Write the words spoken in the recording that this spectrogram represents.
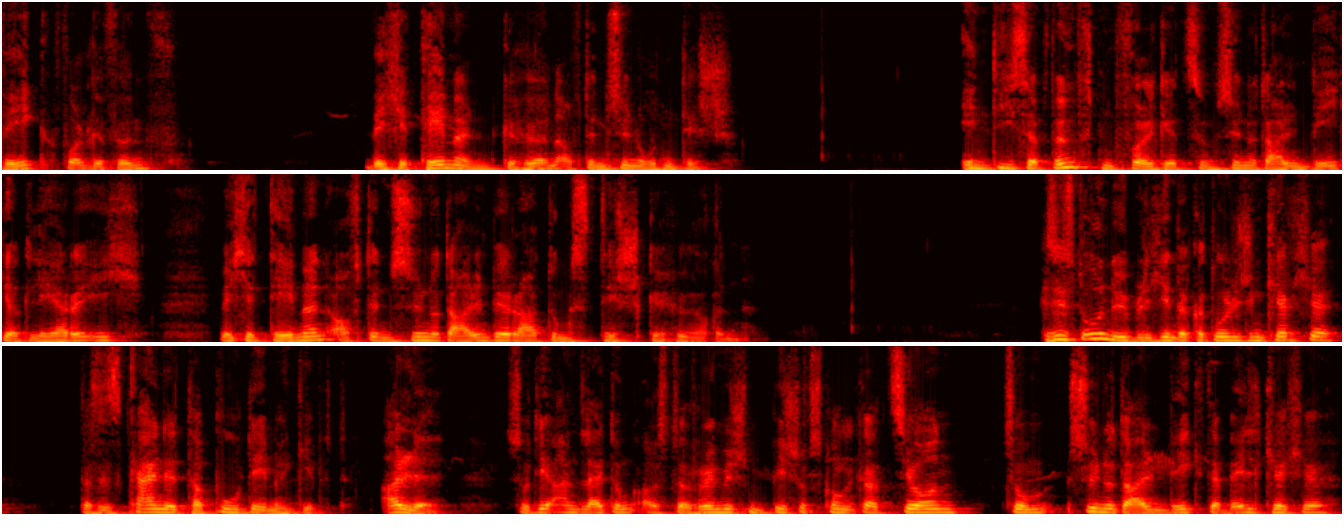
Weg, Folge 5. Welche Themen gehören auf den Synodentisch? In dieser fünften Folge zum Synodalen Weg erkläre ich, welche Themen auf den synodalen Beratungstisch gehören. Es ist unüblich in der katholischen Kirche, dass es keine Tabuthemen gibt. Alle, so die Anleitung aus der römischen Bischofskongregation zum synodalen Weg der Weltkirche,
